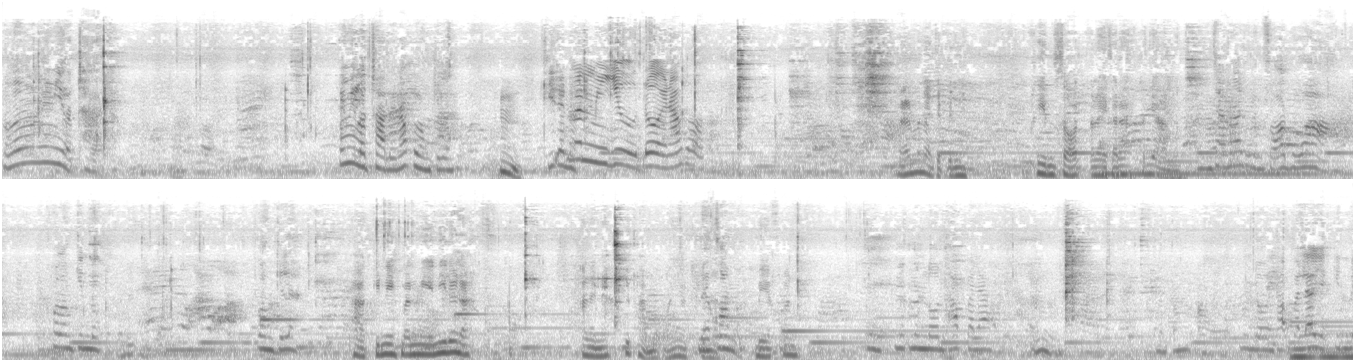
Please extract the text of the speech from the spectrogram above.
มันไม่ไม่มีรสชาติ ไม่มีรสชาติเลยนะคุณลองกินเลย อืมคิดเองมันมีอยู่ด้วยนะพ่อนั้นมันอาจจะเป็นครีมซอสอะไรก็ได้ทุกอย่างใช่ไหมเป็นซอสเพราะว่าพอลองกินดูลองกินเลยผ่ากินนี่มันมีนี่ด้วยนะ อะไรนะที่ผ่าบอกว่าอยากกินเบคอน เบคอนอืมมันมันโดนทับไปแล้ว มันต้องเอามันโดนทับไปแล้วอยากกินเบ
